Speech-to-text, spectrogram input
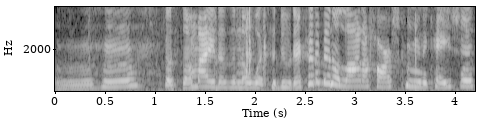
Mm-hmm. But somebody doesn't know what to do. There could have been a lot of harsh communication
